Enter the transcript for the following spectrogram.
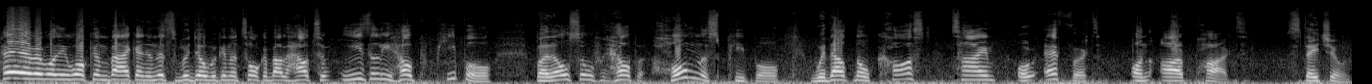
Hey everybody, welcome back and in this video we're going to talk about how to easily help people but also help homeless people without no cost, time or effort on our part. Stay tuned.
